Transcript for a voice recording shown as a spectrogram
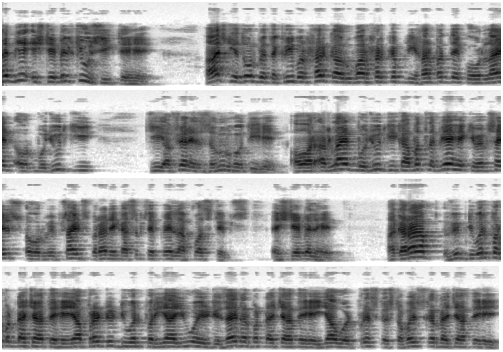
ہم یہ اسٹیبل کیوں سیکھتے ہیں؟ آج کے دور میں تقریباً ہر کاروبار، ہر کمپنی ہر بندے کو آن لائن اور موجودگی کی افیئر ضرور ہوتی ہے۔ اور آن لائن موجودگی کا مطلب یہ ہے کہ ویب سائٹس اور ویب سائٹس بنانے کا سب سے پہلا first tips H T M L ہے۔ اگر آپ ویب ڈیولپر بننا چاہتے ہیں یا فرنٹ ڈیولپر یا یو آئی ڈیزائنر بننا چاہتے ہیں یا ورڈ پریس کسٹمائز کرنا چاہتے ہیں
